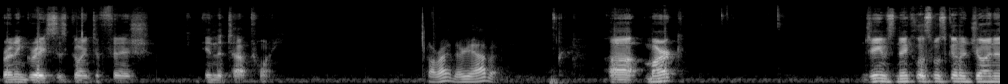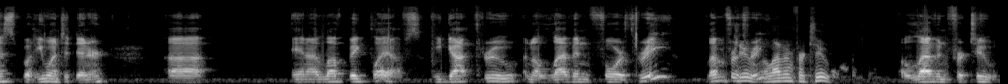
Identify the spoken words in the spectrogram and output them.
Branden Grace is going to finish in the top twenty. All right, there you have it. Uh, Mark, James Nicholas was going to join us, but he went to dinner. Uh, and I love big playoffs. He got through an 11 for 3, 11 for Two, 3, 11 for two. 11 for 2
